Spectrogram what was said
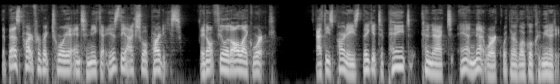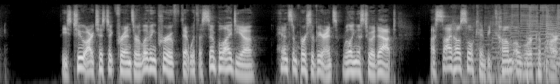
The best part for Victoria and Tanika is the actual parties. They don't feel at all like work. At these parties, they get to paint, connect, and network with their local community. These two artistic friends are living proof that with a simple idea, and some perseverance, willingness to adapt, a side hustle can become a work of art.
